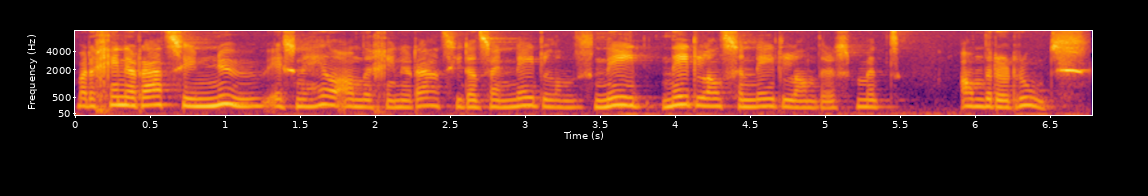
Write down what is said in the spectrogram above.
Maar de generatie nu is een heel andere generatie. Dat zijn Nederlanders, Nederlandse Nederlanders met andere roots.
